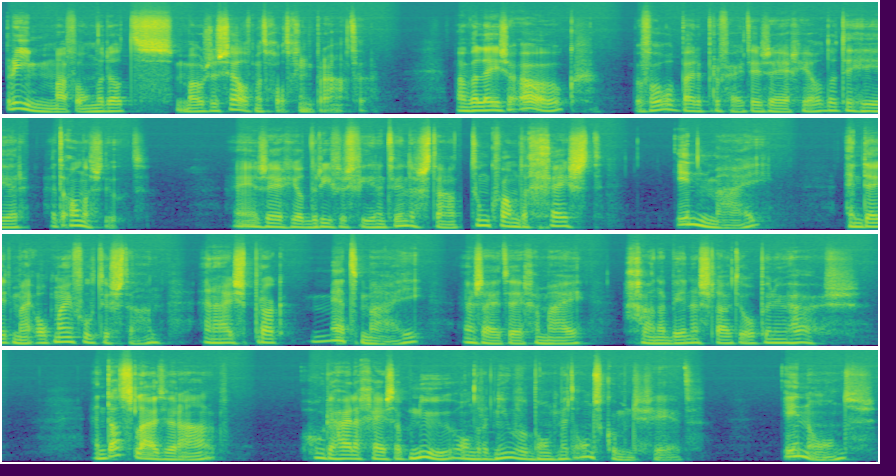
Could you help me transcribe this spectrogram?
prima vonden dat Mozes zelf met God ging praten. Maar we lezen ook, bijvoorbeeld bij de profeet Ezekiel, dat de Heer het anders doet. In Ezekiel 3, vers 24 staat: Toen kwam de geest in mij en deed mij op mijn voeten staan. En hij sprak met mij en zei tegen mij: Ga naar binnen, sluit u op in uw huis. En dat sluit weer aan hoe de Heilige Geest ook nu onder het nieuwe verbond met ons communiceert. In ons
